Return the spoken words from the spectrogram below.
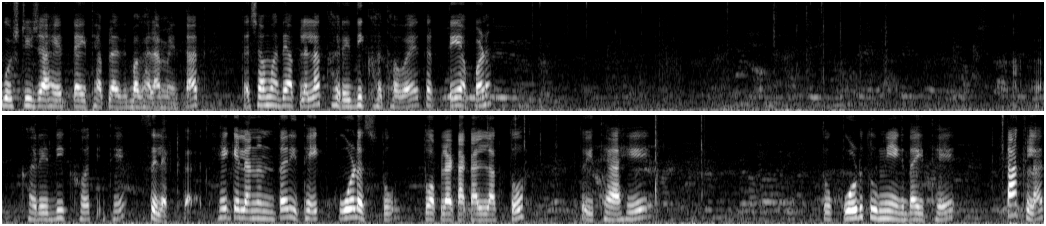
गोष्टी ज्या आहेत त्या इथे आपल्याला बघायला मिळतात. त्याच्यामध्ये आपल्याला खरेदी खत हवं आहे तर ते आपण खरेदी खत इथे सिलेक्ट करायचं. हे केल्यानंतर इथे एक कोड असतो. तो आपल्याला टाकायला लागतो. तो इथे आहे. तो कोड तुम्ही एकदा इथे टाकलात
